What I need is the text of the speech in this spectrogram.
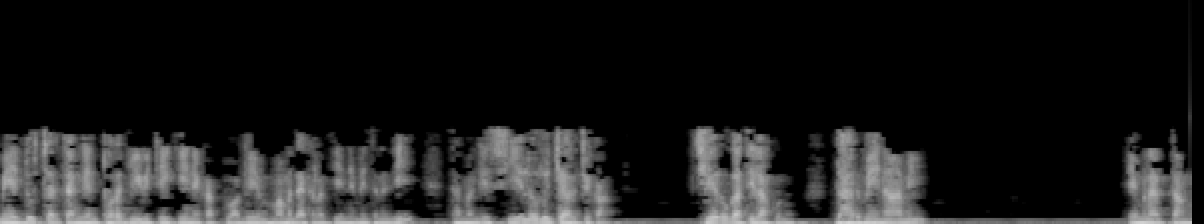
මේ දුස්චරිතයෙන් තොර ජීවිතය කියන එකත් වගේම මම දැකලා තියෙන්නේ මෙතනදී Tamanගේ සියලු රුචි අරුචිකම් සියලු ගති ලක්ෂණ ධර්මේ නාමේ එහෙම නැත්නම්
